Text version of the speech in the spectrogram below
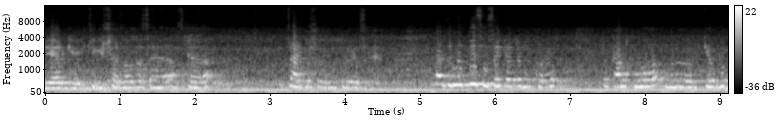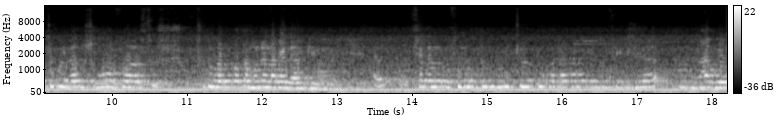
ইয়ে আর কি চিকিৎসা চলতেছে আজকে চার বছর উপরে মাঝে মধ্যে সুসাইড অ্যাটেম্প করে। তো কালকেও মানে কেউ কিছু করলে অল্প ছোটোখাটো কথা মনে লাগাইলে আর কি লোক ফুলে কিছু একটু কথা বলা সেটি দিয়ে মানে রাগ হয়ে।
